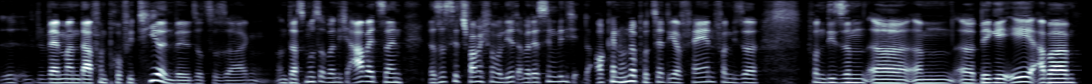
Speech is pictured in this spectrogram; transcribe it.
wenn man davon profitieren will, sozusagen. Und das muss aber nicht Arbeit sein. Das ist jetzt schwammig formuliert, aber deswegen bin ich auch kein hundertprozentiger Fan von dieser, von diesem äh, ähm, äh, BGE. Aber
